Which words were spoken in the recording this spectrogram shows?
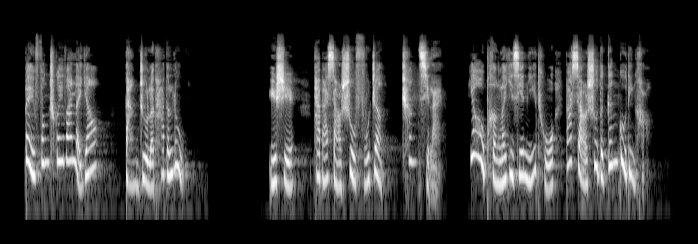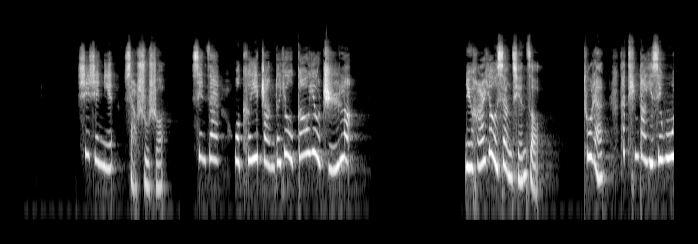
被风吹弯了腰，挡住了他的路。于是他把小树扶正，撑起来，又捧了一些泥土，把小树的根固定好。谢谢你，小树说：“现在我可以长得又高又直了。”女孩又向前走，突然，她听到一些呜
